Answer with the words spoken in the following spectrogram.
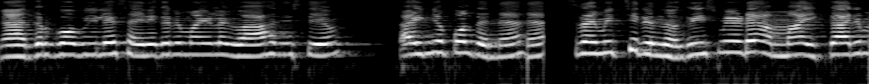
നാഗർകോവിലെ സൈനികരുമായുള്ള വിവാഹ നിശ്ചയം കഴിഞ്ഞപ്പോൾ തന്നെ ശ്രമിച്ചിരുന്നു. ഗ്രീഷ്മയുടെ അമ്മ ഇക്കാര്യം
